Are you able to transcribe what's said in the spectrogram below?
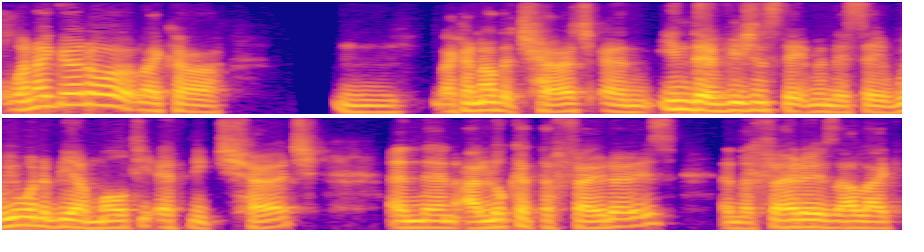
when I go to like a mm, like another church and in their vision statement they say we want to be a multi-ethnic church and then i look at the photos and the photos are like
